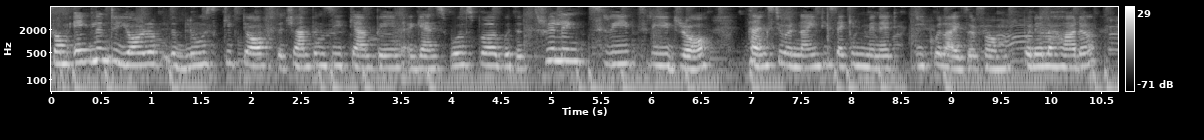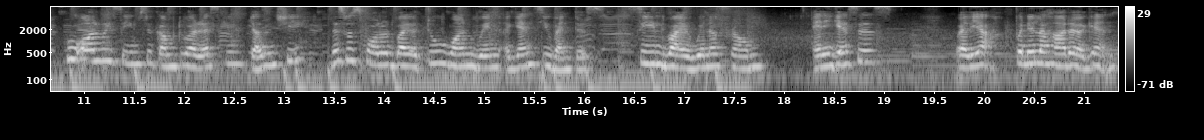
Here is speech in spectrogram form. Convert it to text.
From England to Europe, the Blues kicked off the Champions League campaign against Wolfsburg with a thrilling 3 3 draw thanks to a 92nd minute equalizer from Pernille Harder, who always seems to come to our rescue, doesn't she? This was followed by a 2 1 win against Juventus, sealed by a winner from. Any guesses? Well, yeah, Pernille Harder again.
